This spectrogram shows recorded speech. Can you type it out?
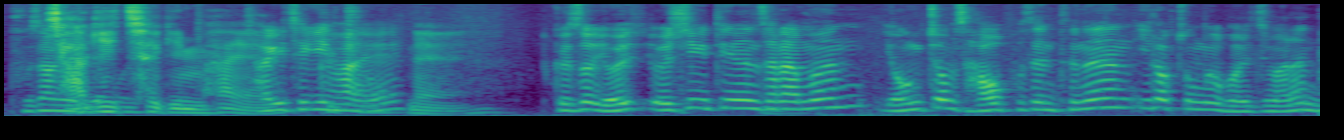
부상 자기 책임 하에. 자기 책임 하에 네. 그래서 열, 열심히 뛰는 사람은 0.45%는 1억 정도 벌지만은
